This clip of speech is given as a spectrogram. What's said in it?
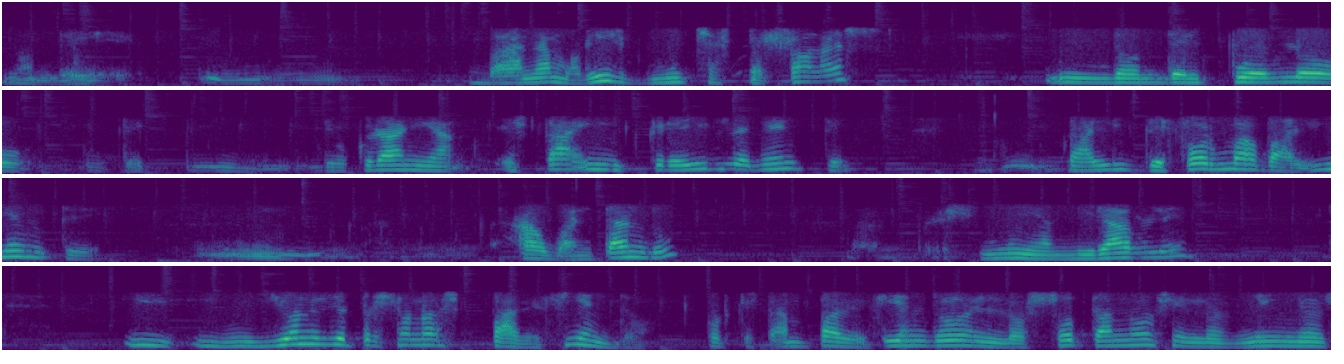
donde mm, van a morir muchas personas, donde el pueblo de, Ucrania está increíblemente de forma valiente mm, aguantando, es muy admirable, y, millones de personas padeciendo, porque están padeciendo en los sótanos, en los niños,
